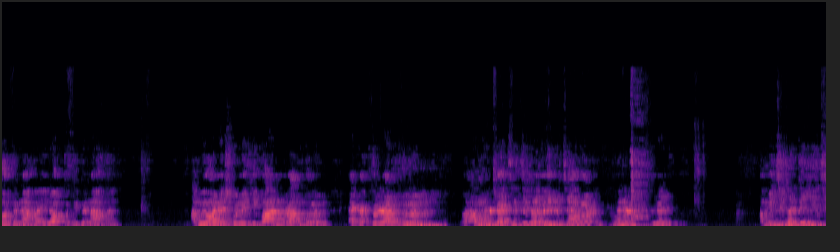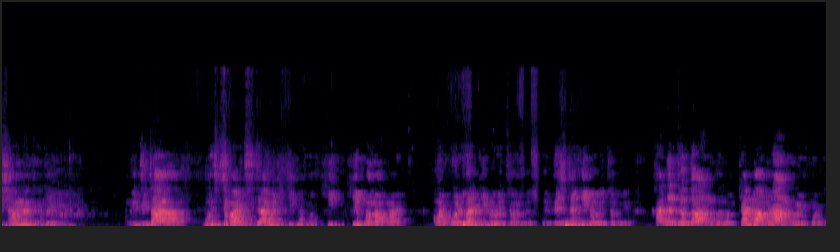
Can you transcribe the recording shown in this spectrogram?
হতে না হয় রক্ত দিতে না হয়। আমি অনেক শুনেছি বায়ান্নর আন্দোলন, একাত্তরের আন্দোলন। আমার কাছে যেটা লেগেছে আমার মনে আমি যেটা দেখেছি সামনে থেকে আমি যেটা বুঝতে পারছি যে আমি কীভাবে কি কি হলো আমার? আমার পরিবার কীভাবে চলবে? এই দেশটা কীভাবে চলবে? খাদের যত আন্দোলন, কেন আমরা আন্দোলন করব?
